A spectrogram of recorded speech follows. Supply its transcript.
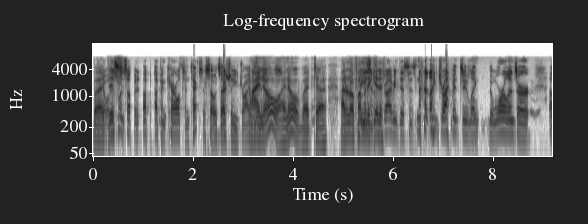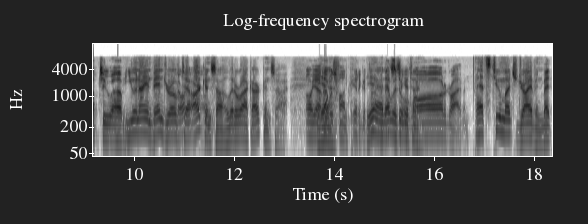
But yeah well, this, this, one's up in, up up in Carrollton, Texas, so it's actually driving. I know, distance. I know, but uh, I don't know if I'm going to get a. driving distance, not like driving to like New Orleans or up to. Uh, You and I and Ben drove To Arkansas. Arkansas, Little Rock, Arkansas. oh yeah, Yeah. that was fun. We had a good time. Yeah, that was a good time. A lot of driving. That's too much driving, but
